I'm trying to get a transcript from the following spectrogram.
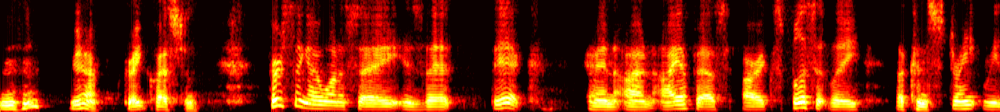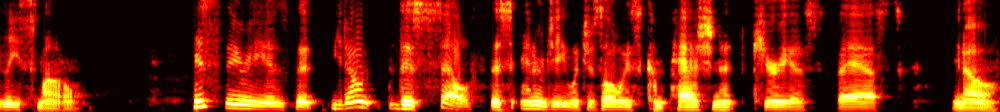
Mm-hmm. Yeah, great question. First thing I want to say is that Dick and on IFS are explicitly a constraint release model. His theory is that you don't, this self, this energy, which is always compassionate, curious, vast, you know,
